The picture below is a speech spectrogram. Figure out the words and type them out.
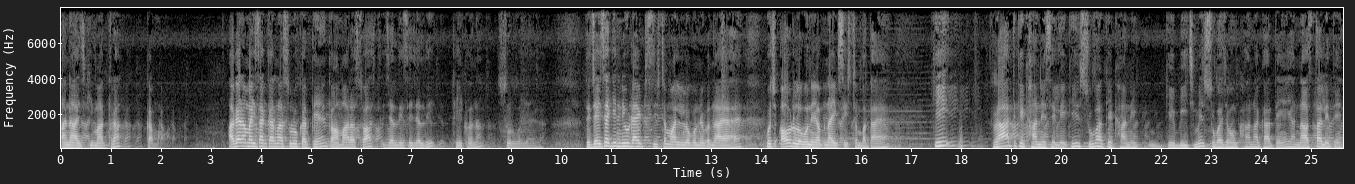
अनाज की मात्रा कम हो। अगर हम ऐसा करना शुरू करते हैं तो हमारा स्वास्थ्य जल्दी से जल्दी ठीक होना शुरू हो जाएगा। तो जैसा कि न्यू डाइट सिस्टम वाले लोगों ने बनाया है, कुछ और लोगों ने अपना एक सिस्टम बताया है कि रात के खाने से लेके सुबह के खाने के बीच में सुबह जब हम खाना खाते हैं या नाश्ता लेते हैं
